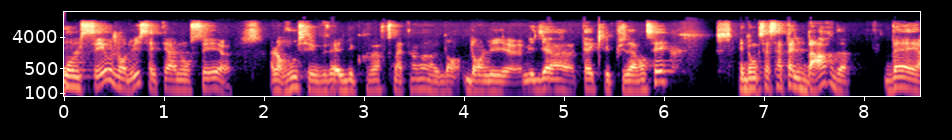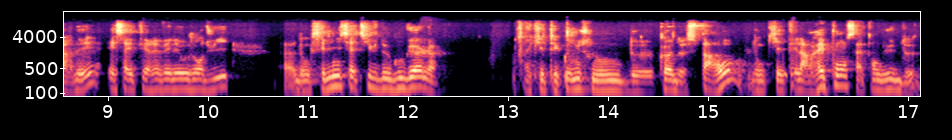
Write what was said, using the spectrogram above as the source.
on le sait aujourd'hui, ça a été annoncé. Euh, alors vous, vous avez découvert ce matin euh, dans, dans les médias tech les plus avancés. Et donc, ça s'appelle BARD, BARD, et ça a été révélé aujourd'hui. donc, c'est l'initiative de Google qui était connu sous le nom de code Sparrow, donc qui était la réponse attendue de,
